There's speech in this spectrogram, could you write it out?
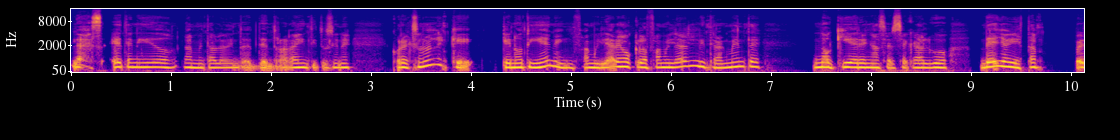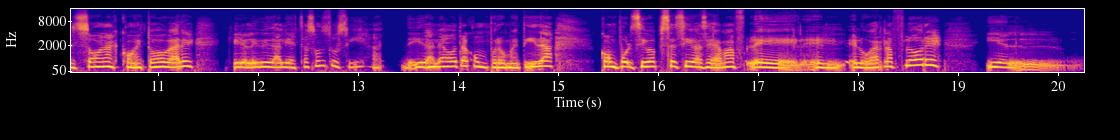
las he tenido lamentablemente dentro de las instituciones correccionales que, que no tienen familiares o que los familiares literalmente no quieren hacerse cargo de ellos y estas personas con estos hogares que yo le digo, Dalia, estas son sus hijas. Y Dalia es otra comprometida, compulsiva, obsesiva, se llama eh, el, hogar Las Flores y el...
